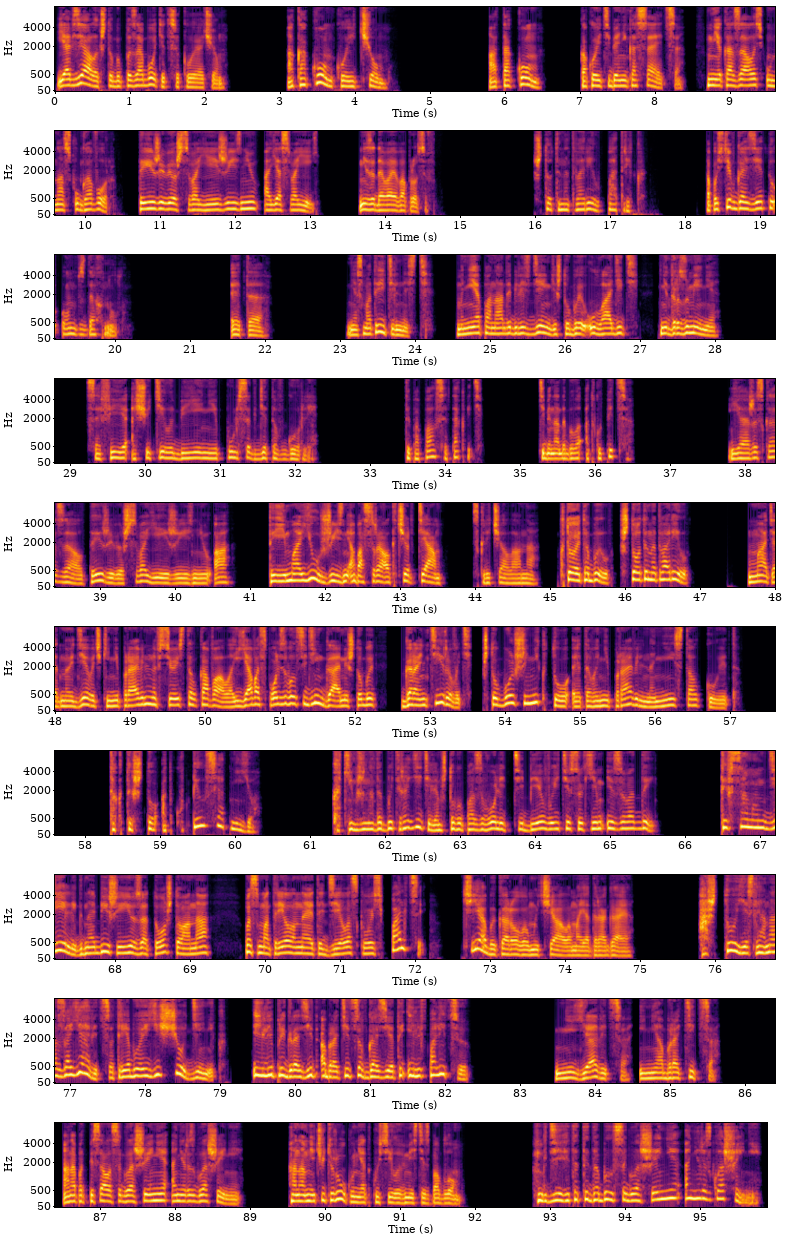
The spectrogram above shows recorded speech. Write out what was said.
Я взял их, чтобы позаботиться кое о чем. О каком кое-чем? О таком, какое тебя не касается. Мне казалось, у нас уговор. Ты живешь своей жизнью, а я своей, не задавая вопросов. Что ты натворил, Патрик? Опустив газету, он вздохнул. Это неосмотрительность. Мне понадобились деньги, чтобы уладить недоразумение. София ощутила биение пульса где-то в горле. Ты попался, так ведь? Тебе надо было откупиться. Я же сказал, ты живешь своей жизнью, а ты и мою жизнь обосрал к чертям, скричала она. Кто это был? Что ты натворил? Мать одной девочки неправильно все истолковала, и я воспользовался деньгами, чтобы гарантировать, что больше никто этого неправильно не истолкует. Так ты что, откупился от нее? Каким же надо быть родителем, чтобы позволить тебе выйти сухим из воды? Ты в самом деле гнобишь ее за то, что она посмотрела на это дело сквозь пальцы? Чья бы корова мычала, моя дорогая? А что, если она заявится, требуя еще денег? Или пригрозит обратиться в газеты или в полицию? Не явится и не обратится. Она подписала соглашение о неразглашении. Она мне чуть руку не откусила вместе с баблом. Где это ты добыл соглашение о неразглашении?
